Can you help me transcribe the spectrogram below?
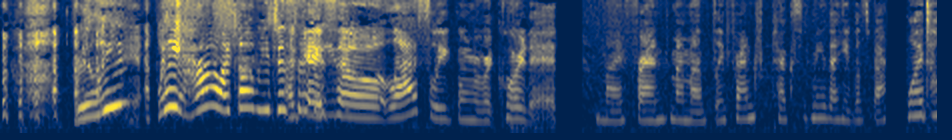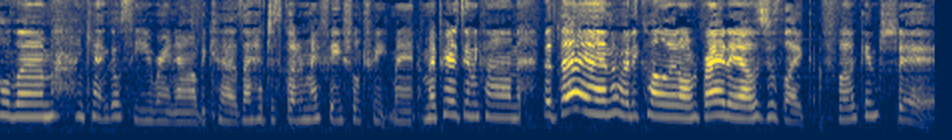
Really? Wait, how? I thought we just Okay, so last week when we recorded, my friend, my monthly friend, texted me that he was back. Well, I told them I can't go see you right now because I had just gotten my facial treatment. My period's gonna come. But then, what do you call it, on Friday, I was just like, fucking shit.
